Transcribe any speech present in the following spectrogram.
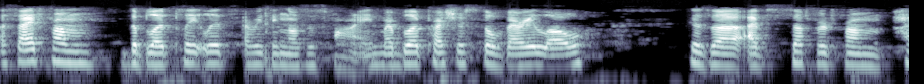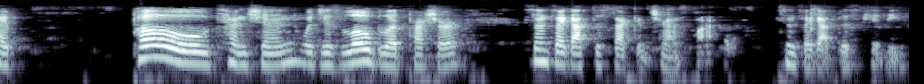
aside from the blood platelets, everything else is fine. My blood pressure is still very low because uh, I've suffered from hypotension, which is low blood pressure, since I got the second transplant, since I got this kidney.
